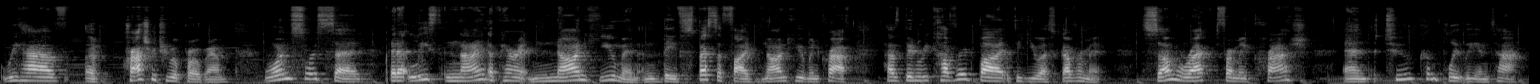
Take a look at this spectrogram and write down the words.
we have a crash retrieval program. One source said that at least nine apparent non human, and they've specified non human craft, have been recovered by the US government, some wrecked from a crash and two completely intact.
